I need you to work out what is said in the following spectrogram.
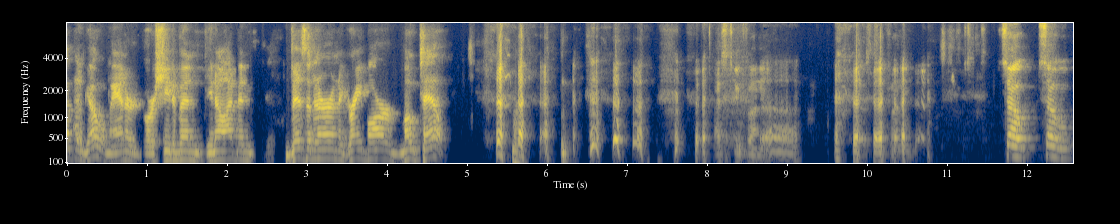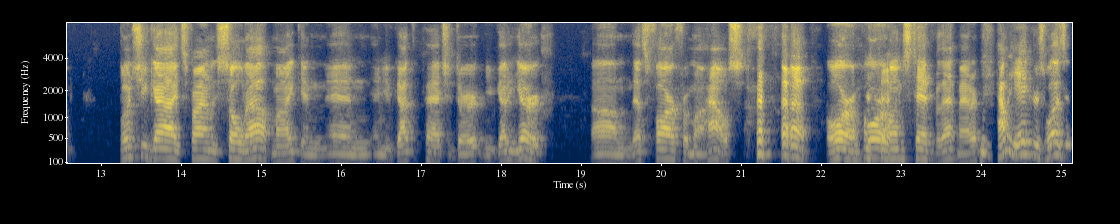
up and go, man, or or she'd have been you know I'd been visiting her in the Gray Bar Motel. That's too funny. Uh, That's too funny. So so once you guys finally sold out, Mike, and and and you've got the patch of dirt, and you've got a yurt, um, that's far from a house or or a homestead for that matter. How many acres was it?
